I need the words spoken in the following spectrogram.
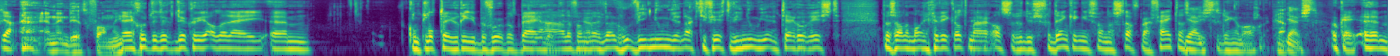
Ja. En in dit geval niet. Nee, goed, daar, daar kun je allerlei ehm, complottheorieën bijvoorbeeld bijhalen. Van ja. eh, wie noem je een activist, wie noem je een terrorist. Dat is allemaal ingewikkeld. Maar als er dus verdenking is van een strafbaar feit, dan zijn dit soort dingen mogelijk. Juist. Oké, ehm,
